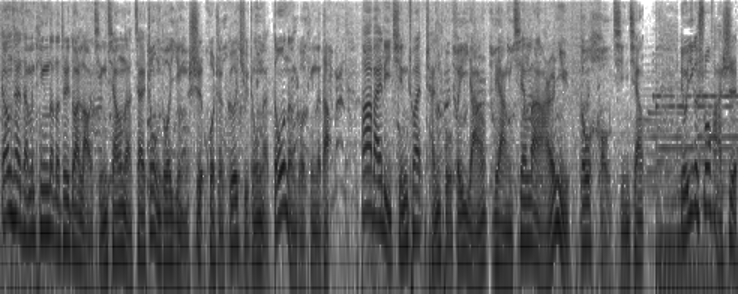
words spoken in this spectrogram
刚才咱们听到的这段老秦腔呢，在众多影视或者歌曲中呢，都能够听得到。八百里秦川，尘土飞扬，两千万儿女都吼秦腔。有一个说法是，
